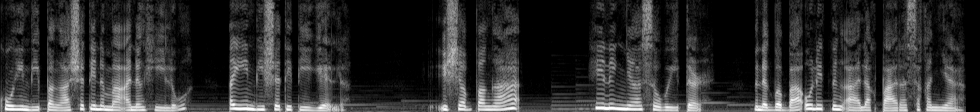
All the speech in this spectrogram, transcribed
Kung hindi pa nga siya tinamaan ng hilo, ay hindi siya titigil. Isya pa nga, hiling niya sa waiter na nagbaba ulit ng alak para sa kanya.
